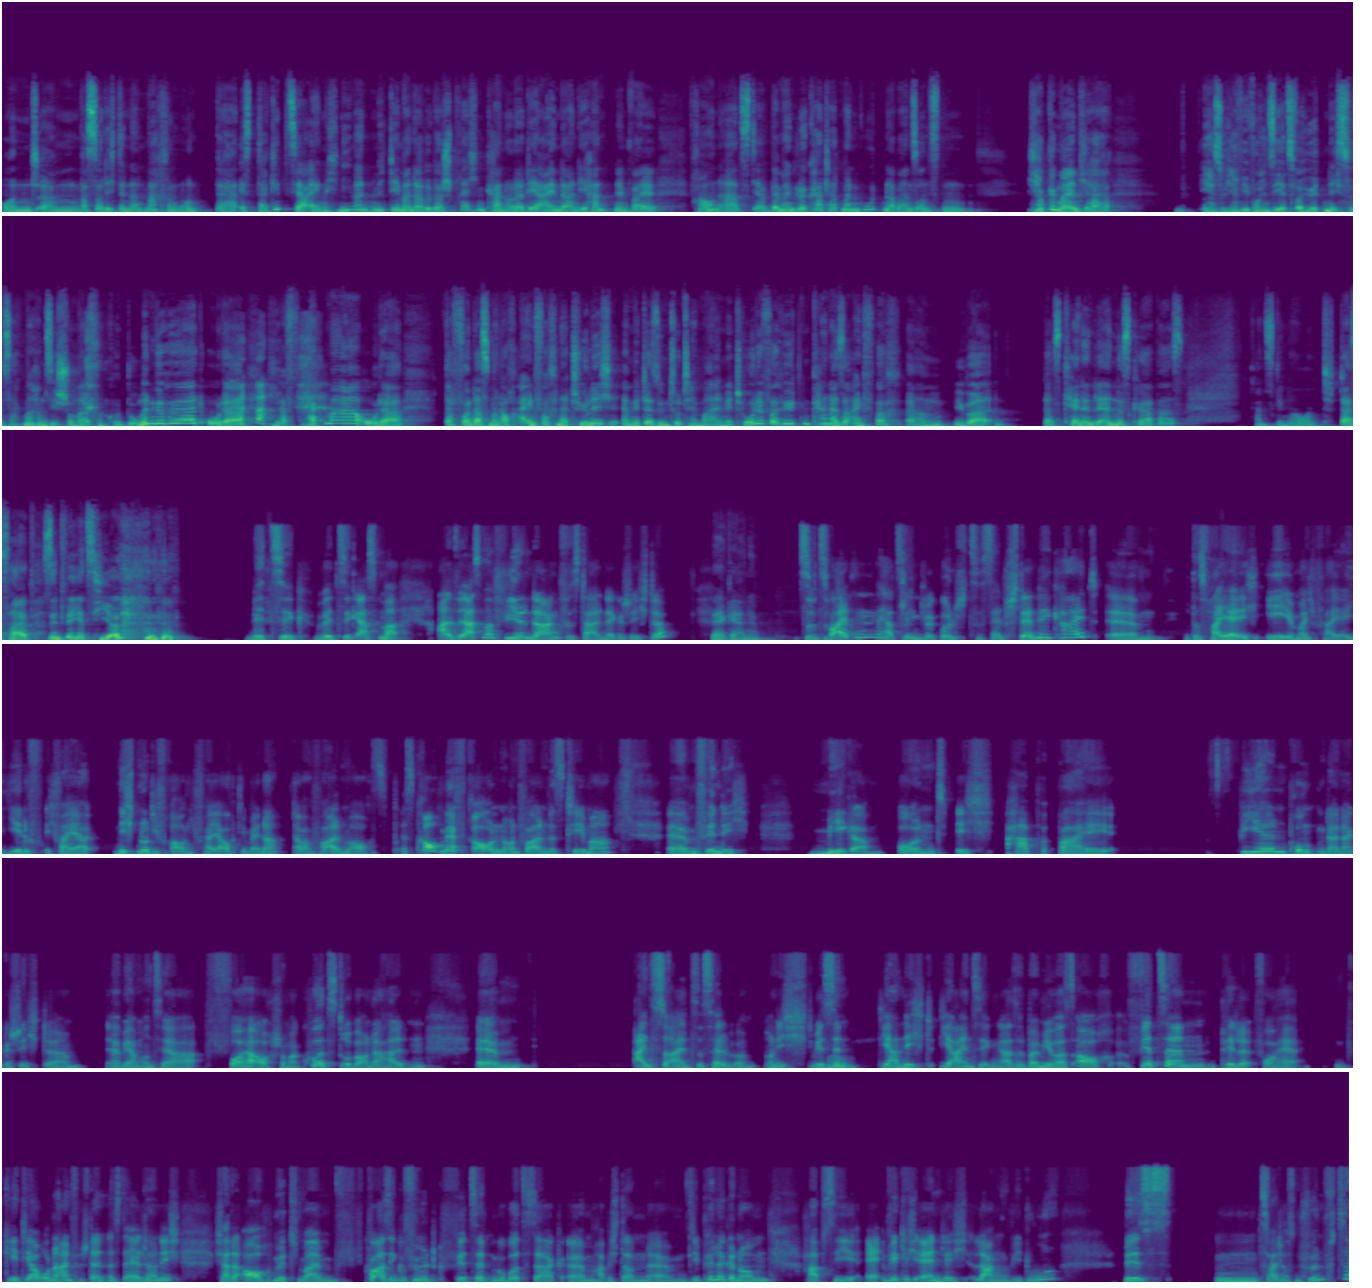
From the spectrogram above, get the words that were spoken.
Und ähm, was soll ich denn dann machen? Und da ist, da gibt's ja eigentlich niemanden, mit dem man darüber sprechen kann oder der einen da in die Hand nimmt, weil Frauenarzt, ja, wenn man Glück hat, hat man einen guten, aber ansonsten, ich habe gemeint, ja, er so, ja, wie wollen Sie jetzt verhüten? Ich so, sag mal, haben Sie schon mal von Kondomen gehört? Oder, ja, frag mal. Oder davon, dass man auch einfach natürlich äh, mit der symptothermalen Methode verhüten kann, also einfach ähm, über das Kennenlernen des Körpers. Ganz genau. Und deshalb sind wir jetzt hier. witzig, witzig. Erstmal, also erstmal vielen Dank fürs Teilen der Geschichte. Sehr gerne. Zum Zweiten herzlichen Glückwunsch zur Selbstständigkeit. Ähm, das feiere ich eh immer. Ich feiere jede, ich feiere nicht nur die Frauen, ich feiere auch die Männer, aber vor allem auch, es, es braucht mehr Frauen und vor allem das Thema ähm, finde ich mega. Und ich habe bei vielen Punkten deiner Geschichte, äh, wir haben uns ja vorher auch schon mal kurz drüber unterhalten, ähm, eins zu eins dasselbe. Und ich, wir wow. sind ja nicht die einzigen. Also bei mir war es auch 14 Pille, vorher geht ja ohne Einverständnis der Eltern nicht. Ich hatte auch mit meinem quasi gefühlt 14. Geburtstag, ähm, habe ich dann ähm, die Pille genommen, habe sie äh, wirklich ähnlich lang wie du bis mh, hm, 2015.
